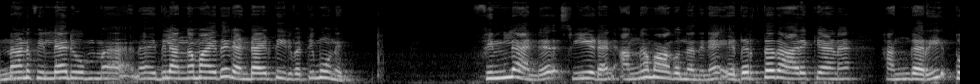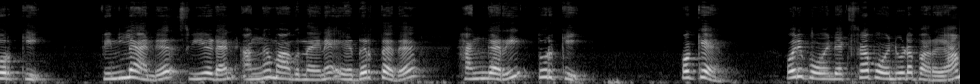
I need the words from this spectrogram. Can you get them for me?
എന്നാണ് ഫിൻലാൻഡ് ഇതിൽ അംഗമായത് രണ്ടായിരത്തി ഇരുപത്തി മൂന്നിൽ ഫിൻലാൻഡ് സ്വീഡൻ അംഗമാകുന്നതിനെ എതിർത്തത് ആരൊക്കെയാണ് ഹംഗറി തുർക്കി ഫിൻലാൻഡ് സ്വീഡൻ അംഗമാകുന്നതിനെ എതിർത്തത് ഹംഗറി തുർക്കി ഓക്കെ ഒരു പോയിന്റ് എക്സ്ട്രാ പോയിന്റ് കൂടെ പറയാം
